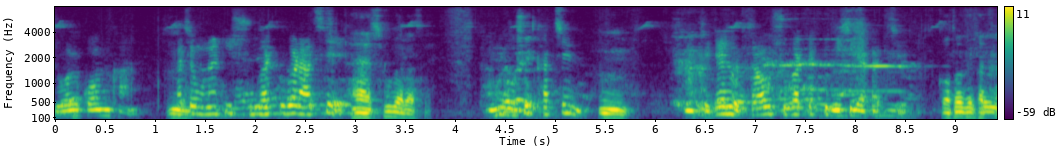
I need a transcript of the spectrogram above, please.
জল কম খান। আচ্ছা ওনার কি সুগার টুগার আছে? হ্যাঁ সুগার আছে। আপনি ওষুধ খাচ্ছেন? হুম। আচ্ছা, যাই হোক তাও সুগারটা একটু বেশি দেখাচ্ছে। কত দেখাচ্ছে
